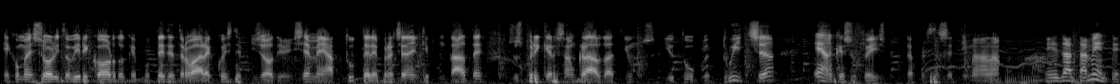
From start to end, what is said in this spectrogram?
e come al solito vi ricordo che potete trovare questo episodio insieme a tutte le precedenti puntate su Spreaker, SoundCloud, iTunes, YouTube, Twitch e anche su Facebook da questa settimana. Esattamente,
